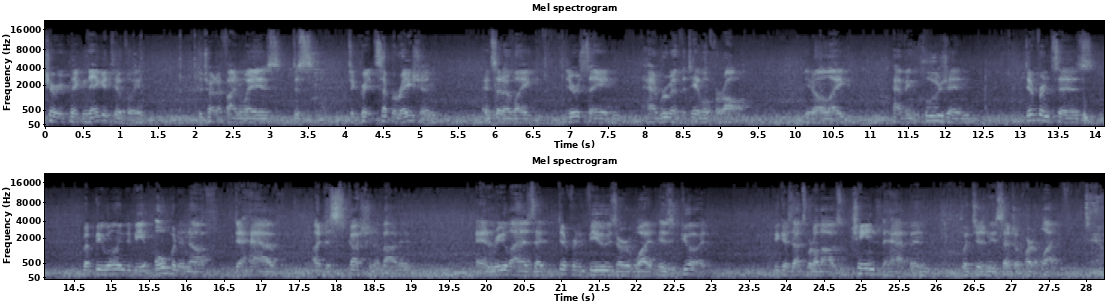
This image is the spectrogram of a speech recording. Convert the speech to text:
cherry pick negatively to try to find ways to, to create separation instead of like you're saying have room at the table for all. You know, like have inclusion, differences, but be willing to be open enough to have a discussion about it and realize that different views are what is good because that's what allows change to happen, which is an essential part of life. Yeah.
